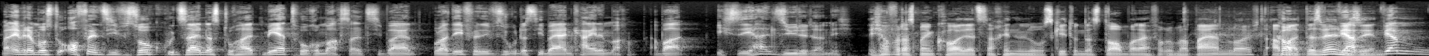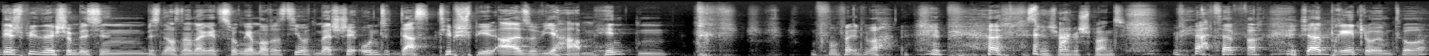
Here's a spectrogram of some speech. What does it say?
Weil entweder musst du offensiv so gut sein, dass du halt mehr Tore machst als die Bayern, oder defensiv so gut, dass die Bayern keine machen. Aber ich sehe halt Süde da nicht. Ich hoffe, dass mein Call jetzt nach hinten losgeht und dass Dortmund einfach über Bayern läuft. Aber das werden wir, wir sehen. Haben, wir haben das Spiel schon ein bisschen, ein bisschen auseinandergezogen. Wir haben auch das Team of the Matchday und das Tippspiel. Also, wir haben hinten. Moment mal. Jetzt bin ich mal gespannt. Wer hat einfach, ich hatte Bredlo im Tor.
